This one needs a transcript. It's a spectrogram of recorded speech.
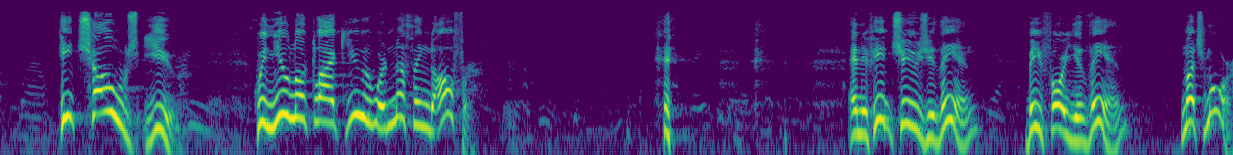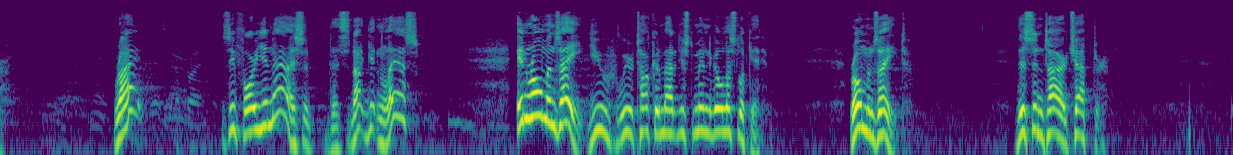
He chose you when you looked like you were nothing to offer. and if He'd choose you then, be for you then, much more. Right? He for you now? It's, it's not getting less. In Romans 8, you, we were talking about it just a minute ago. Let's look at it. Romans 8. This entire chapter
